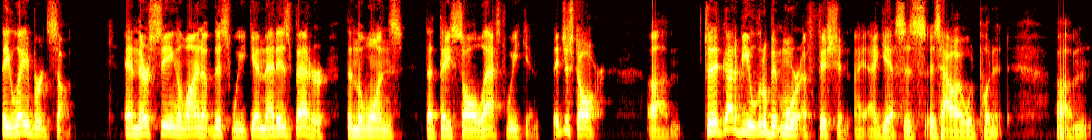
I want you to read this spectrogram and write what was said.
They labored some. And they're seeing a lineup this weekend that is better than the ones that they saw last weekend. They just are. Um, so they've got to be a little bit more efficient, I, I guess is is how I would put it. Um,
